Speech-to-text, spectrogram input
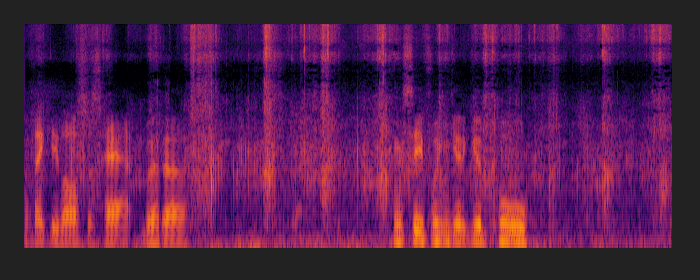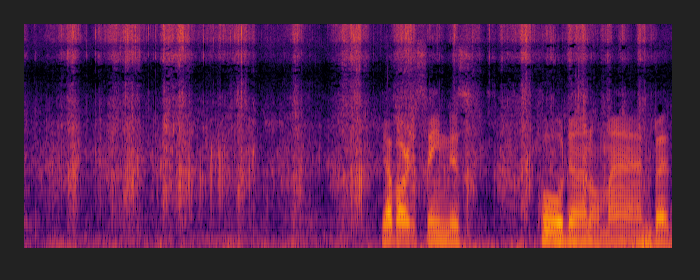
I think he lost his hat but uh let's see if we can get a good pull. I've already seen this pull done on mine, but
